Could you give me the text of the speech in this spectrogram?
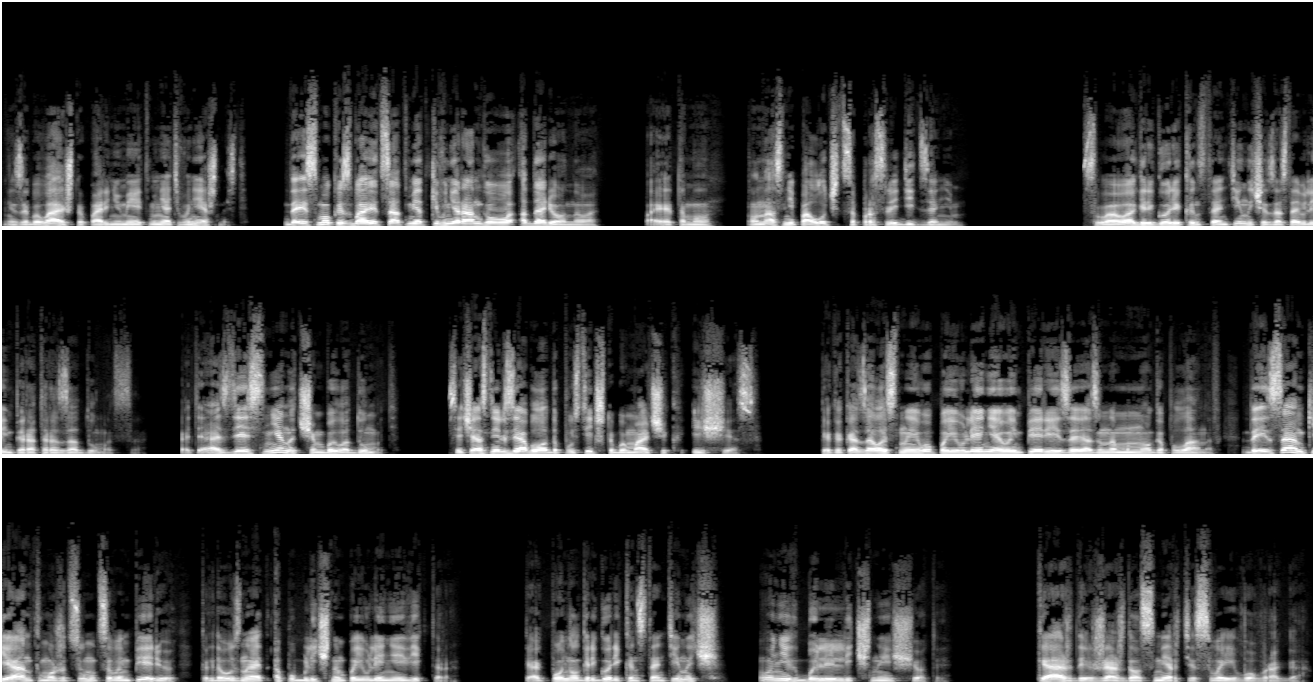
Не забывай, что парень умеет менять внешность да и смог избавиться от метки внерангового одаренного. Поэтому у нас не получится проследить за ним. Слова Григория Константиновича заставили императора задуматься. Хотя здесь не над чем было думать. Сейчас нельзя было допустить, чтобы мальчик исчез. Как оказалось, на его появление в империи завязано много планов. Да и сам Кианг может сунуться в империю, когда узнает о публичном появлении Виктора. Как понял Григорий Константинович, у них были личные счеты. Каждый жаждал смерти своего врага.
